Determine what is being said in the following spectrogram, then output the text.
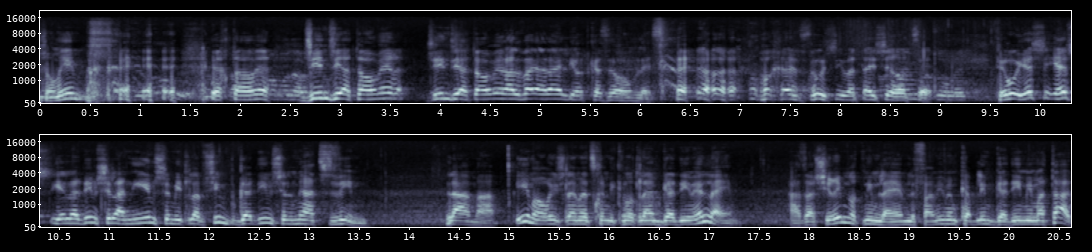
שומעים? איך אתה אומר? ג'ינג'י, אתה אומר, ג'ינג'י, אתה אומר, הלוואי עליי להיות כזה הומלס. אוכל סושי מתי שרוצה. תראו, יש, יש ילדים של עניים שמתלבשים בגדים של מעצבים. למה? אם ההורים שלהם היו צריכים לקנות להם בגדים, אין להם. אז העשירים נותנים להם, לפעמים הם מקבלים בגדים עם התג.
